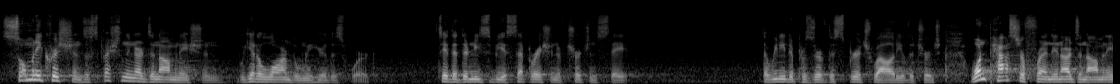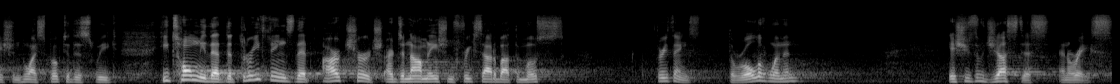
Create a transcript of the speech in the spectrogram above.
So many Christians, especially in our denomination, we get alarmed when we hear this word. Say that there needs to be a separation of church and state that we need to preserve the spirituality of the church. One pastor friend in our denomination who I spoke to this week, he told me that the three things that our church, our denomination freaks out about the most three things the role of women, issues of justice, and race.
